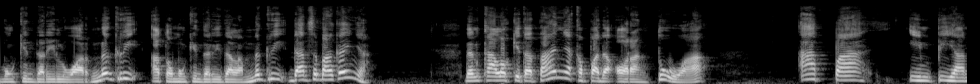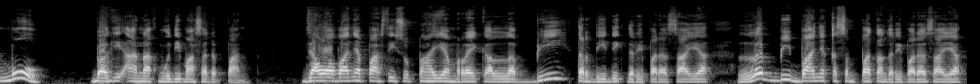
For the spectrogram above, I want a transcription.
mungkin dari luar negeri atau mungkin dari dalam negeri dan sebagainya. Dan kalau kita tanya kepada orang tua, apa impianmu bagi anakmu di masa depan? Jawabannya pasti supaya mereka lebih terdidik daripada saya, lebih banyak kesempatan daripada saya,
